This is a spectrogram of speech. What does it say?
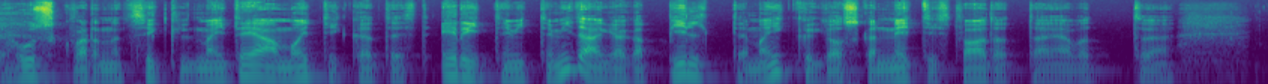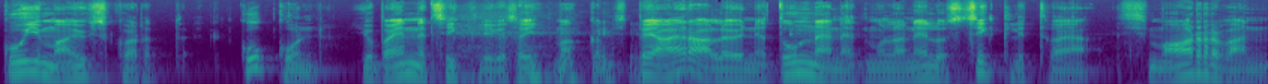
ja Husqvarna tsiklid, ma ei tea motikatest eriti mitte midagi, aga pilte ma ikkagi oskan netist vaadata ja vot kui ma ükskord kukun juba enne tsikliga sõitma hakkamist, pea ära löön ja tunnen, et mul on elus tsiklit vaja, siis ma arvan,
